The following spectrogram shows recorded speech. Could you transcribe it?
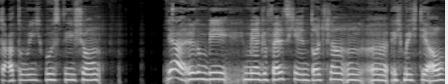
dadurch wusste ich schon, ja, irgendwie mir gefällt es hier in Deutschland und äh, ich möchte auch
